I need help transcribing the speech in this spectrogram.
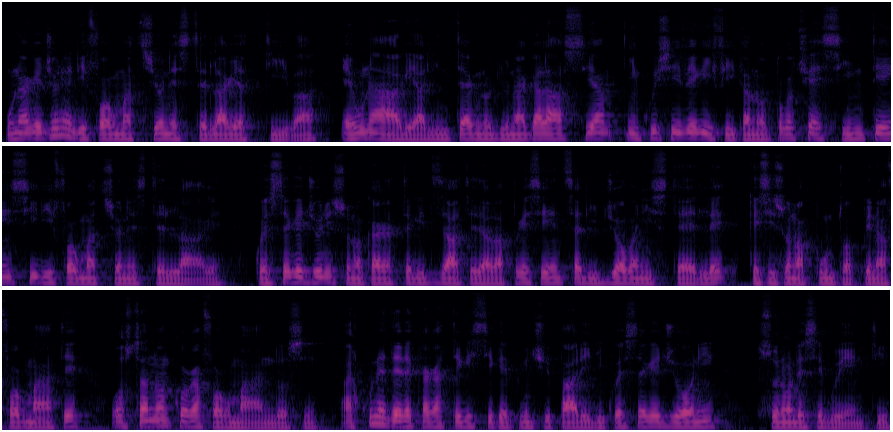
Una regione di formazione stellare attiva è un'area all'interno di una galassia in cui si verificano processi intensi di formazione stellare. Queste regioni sono caratterizzate dalla presenza di giovani stelle che si sono appunto appena formate o stanno ancora formandosi. Alcune delle caratteristiche principali di queste regioni sono le seguenti.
